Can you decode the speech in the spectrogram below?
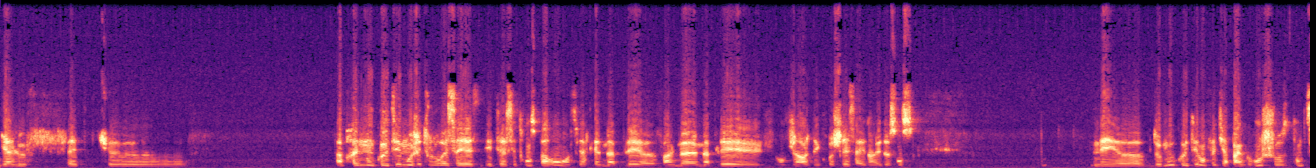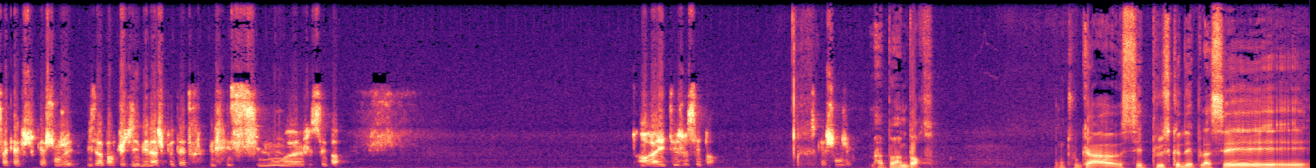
Il y a le fait que après de mon côté, moi j'ai toujours essayé, été assez transparent, hein. c'est-à-dire qu'elle m'appelait, enfin elle m'appelait, en général je décrochais, ça allait dans les deux sens. Mais euh, de mon côté, en fait, il n'y a pas grand chose tant que ça qui a, changé. Mis à part que je déménage peut-être, mais sinon, euh, je sais pas. En réalité, je sais pas ce qui a changé. Bah, peu importe. En tout cas, c'est plus que déplacé et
